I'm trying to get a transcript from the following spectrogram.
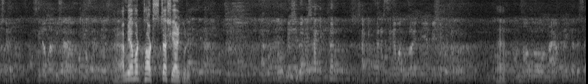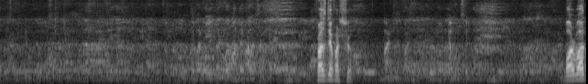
বিষয়ে সিনেমার বিষয়ে কথা বলেন। হ্যাঁ, আমি আমার থটসটা শেয়ার করি তো বেশিরভাগই শাকিব খান শাকিব খানের সিনেমাগুলো নিয়ে বেশি কথা বলেন হ্যাঁ অন্যান্য নায়ক নায়িকাদের সাথে শাকিব খান কিন্তু বেশি কথা বলেন। তো এবার কি বরবাদ দেখা হচ্ছে first day first show Borbaad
